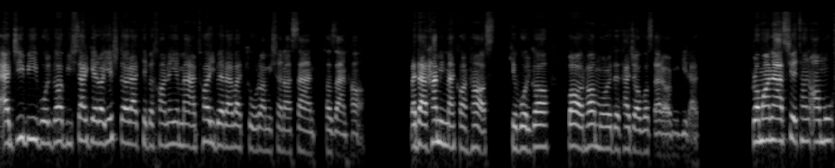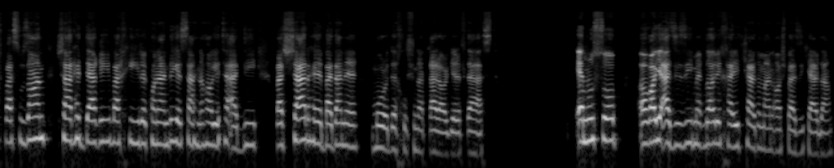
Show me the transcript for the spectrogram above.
عجیبی ولگا بیشتر گرایش دارد که به خانه مردهایی برود که او را می‌شناسند تا زنها در همین مکان هاست که ولگا بارها مورد تجاوز قرار می گیرد. رمان از شیطان آموخت و سوزاند شرح دقیق و خیره کننده صحنه های تعدی و شرح بدن مورد خشونت قرار گرفته است. امروز صبح آقای عزیزی مقداری خرید کرد و من آشپزی کردم.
